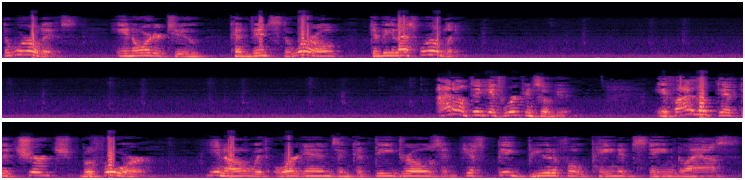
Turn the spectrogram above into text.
the world is in order to convince the world to be less worldly. I don't think it's working so good. If I looked at the church before, you know, with organs and cathedrals and just big, beautiful painted stained glass,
